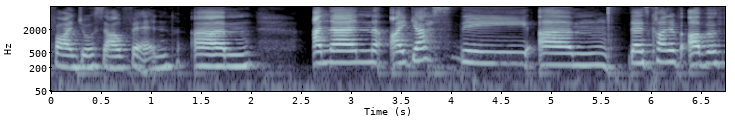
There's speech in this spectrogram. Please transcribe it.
find yourself in. Um, and then I guess the um, there's kind of other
